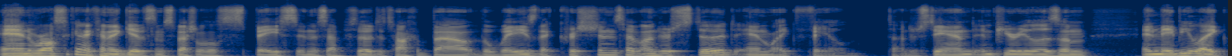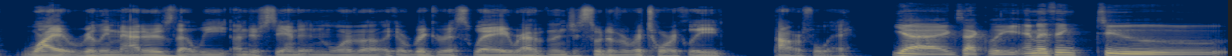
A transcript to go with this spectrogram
And we're also going to kind of give some special space in this episode to talk about the ways that Christians have understood and like failed to understand imperialism and maybe like why it really matters that we understand it in more of a like a rigorous way rather than just sort of a rhetorically powerful way. Yeah, exactly. And I think to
